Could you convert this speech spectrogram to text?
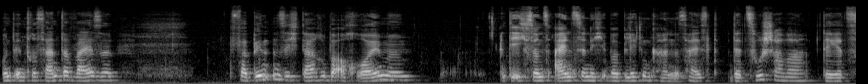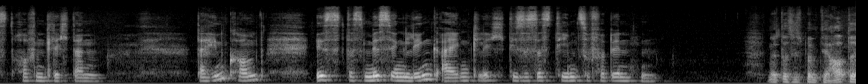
Und interessanterweise verbinden sich darüber auch Räume, die ich sonst einzeln nicht überblicken kann. Das heißt, der Zuschauer, der jetzt hoffentlich dann dahin kommt, ist das Missing Link eigentlich, dieses System zu verbinden. Na, das ist beim Theater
